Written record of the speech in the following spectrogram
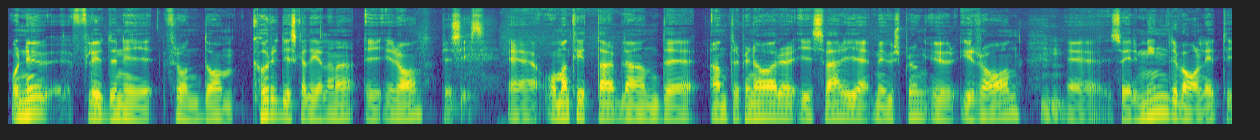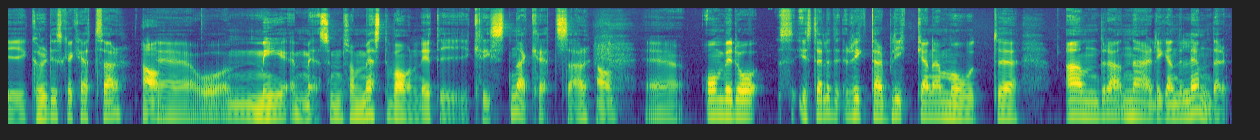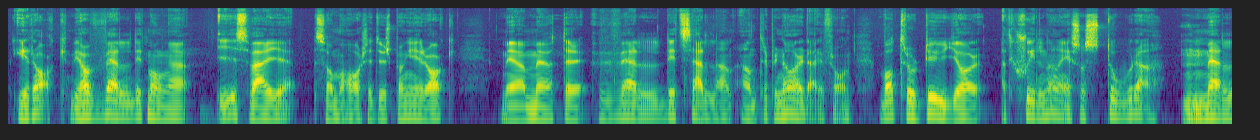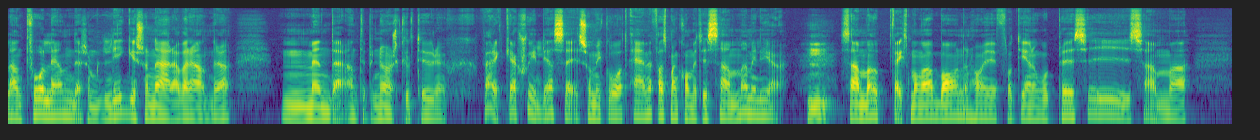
Och nu flydde ni från de kurdiska delarna i Iran. Precis. Eh, om man tittar bland eh, entreprenörer i Sverige med ursprung ur Iran mm. eh, så är det mindre vanligt i kurdiska kretsar ja. Eh, och med, med, som, som mest vanligt i kristna kretsar. Ja. Eh, om vi då istället riktar blickarna mot eh, andra närliggande länder, Irak. Vi har väldigt många i Sverige som har sitt ursprung i Irak. Men jag möter väldigt sällan entreprenörer därifrån. Vad tror du gör att skillnaderna är så stora mm. mellan två länder som ligger så nära varandra, men där entreprenörskulturen verkar skilja sig så mycket åt, även fast man kommer till samma miljö. Mm. Samma uppväxt. Många av barnen har ju fått genomgå precis samma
